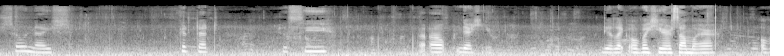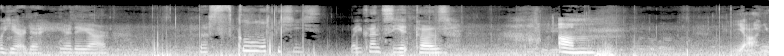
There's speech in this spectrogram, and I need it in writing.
So nice. Look at that. You see? Uh oh, they're here. They're like over here somewhere. Over here. They're, here they are. The school of fishes. But you can't see it because, um, yeah, you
